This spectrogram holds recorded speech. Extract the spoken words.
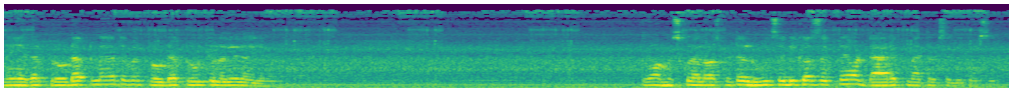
नहीं, अगर प्रोडक्ट में है तो फिर प्रोडक्ट रूल तो लगेगा ही लगेगा। तो हम इसको एल हॉस्पिटल रूल से भी कर सकते हैं और डायरेक्ट मेथड से भी कर सकते हैं।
